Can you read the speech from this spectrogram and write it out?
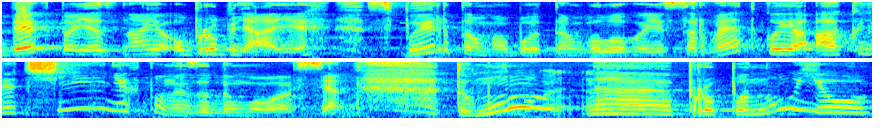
дехто, я знаю, обробляє спиртом або там вологою серветкою, а ключі ніхто не задумувався. Тому е, пропоную,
